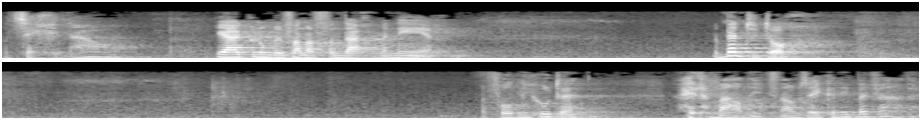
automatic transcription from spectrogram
Wat zeg je nou? Ja, ik noem u vanaf vandaag meneer. Dat bent u toch? Dat voelt niet goed, hè? Helemaal niet. Nou, zeker niet bij vader.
